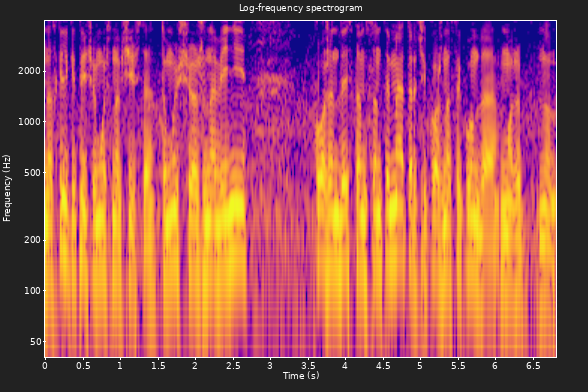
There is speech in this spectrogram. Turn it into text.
Наскільки ти чомусь навчишся. Тому що ж на війні кожен десь там сантиметр чи кожна секунда може ну,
